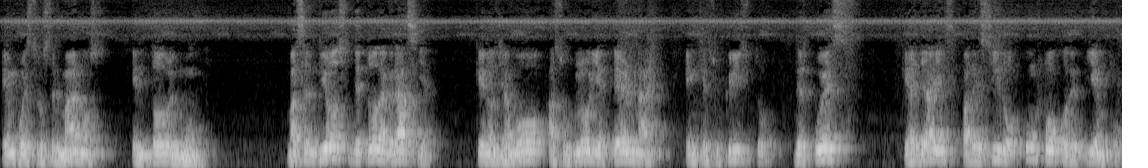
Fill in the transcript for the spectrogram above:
en vuestros hermanos en todo el mundo. Mas el Dios de toda gracia, que nos llamó a su gloria eterna en Jesucristo, después que hayáis padecido un poco de tiempo,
